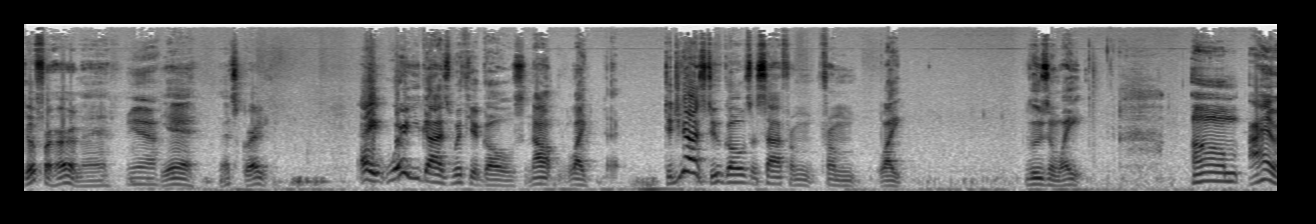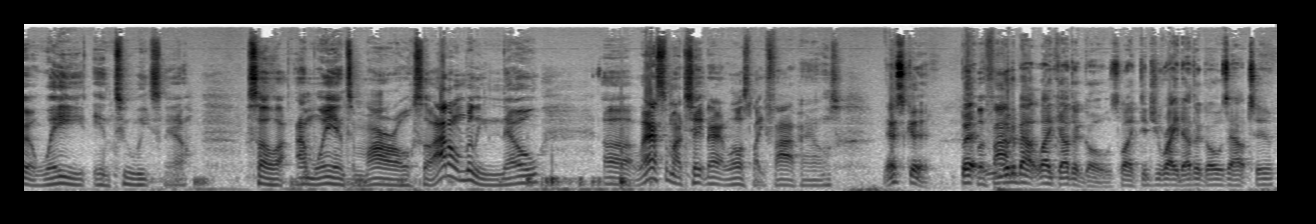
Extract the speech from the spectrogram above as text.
Good for her, man. Yeah. Yeah, that's great. Hey, where are you guys with your goals now? Like, did you guys do goals aside from from like losing weight? Um, I haven't weighed in two weeks now, so I'm weighing tomorrow. So I don't really know. Uh, last time I checked, I lost like five pounds. That's good. But, But fine. what about like other goals? Like, did you write other goals out too?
